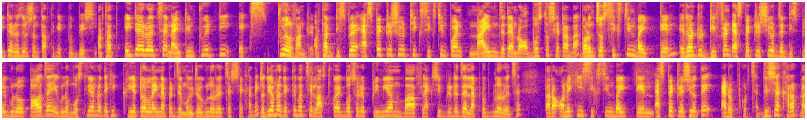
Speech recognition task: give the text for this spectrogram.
এইটা রেজলিউশন তার থেকে একটু বেশি। অর্থাৎ এইটাই রয়েছে nineteen twenty x twelve hundred অর্থাৎ ডিসপ্লে অ্যাসপেক্ট রেশিও ঠিক সিক্সটিন পয়েন্ট নাইন যেটা আমরা অভ্যস্ত সেটা না, বরঞ্চ সিক্সটিন বাই টেন এ ধরনের একটু ডিফারেন্ট অ্যাসপেক্ট রেশিওর যে ডিসপ্লেগুলো পাওয়া যায়, এগুলো মোস্টলি আমরা দেখি ক্রিয়েটর লাইন আপের যে মনিটরগুলো রয়েছে সেখানে। যদিও আমরা দেখতে পাচ্ছি লাস্ট কয়েক বছরে প্রিমিয়াম বা ফ্ল্যাগশিপ গ্রেডের যে ল্যাপটপগুলো রয়েছে তারা অনেকেই সিক্সটিন বাই টেন অ্যাসপেক্ট রেশিওতে অ্যাডপ্ট করছেন। জিনিসটা খারাপ না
